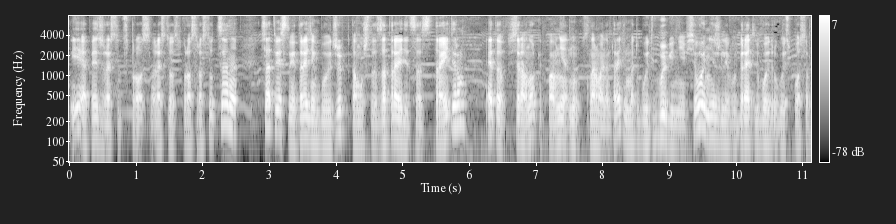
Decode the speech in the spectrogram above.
и опять же растет спрос. Растет спрос, растут цены. Соответственно, и трейдинг будет жив, потому что затрейдиться с трейдером это все равно, как по мне, ну, с нормальным трейдингом это будет выгоднее всего, нежели выбирать любой другой способ.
